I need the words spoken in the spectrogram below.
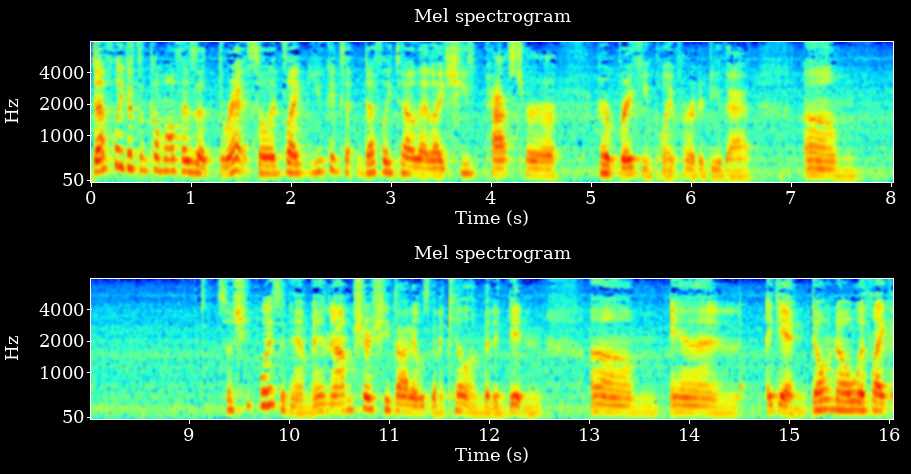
definitely doesn't come off as a threat. So it's like you could t- definitely tell that like she's past her her breaking point for her to do that. Um, so she poisoned him, and I'm sure she thought it was going to kill him, but it didn't. Um, and again, don't know with like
